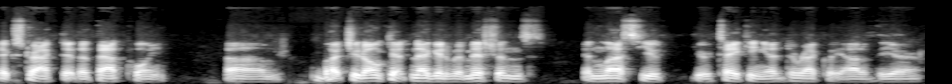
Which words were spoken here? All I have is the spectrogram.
extract it at that point. Um, but you don't get negative emissions unless you, you're taking it directly out of the air.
